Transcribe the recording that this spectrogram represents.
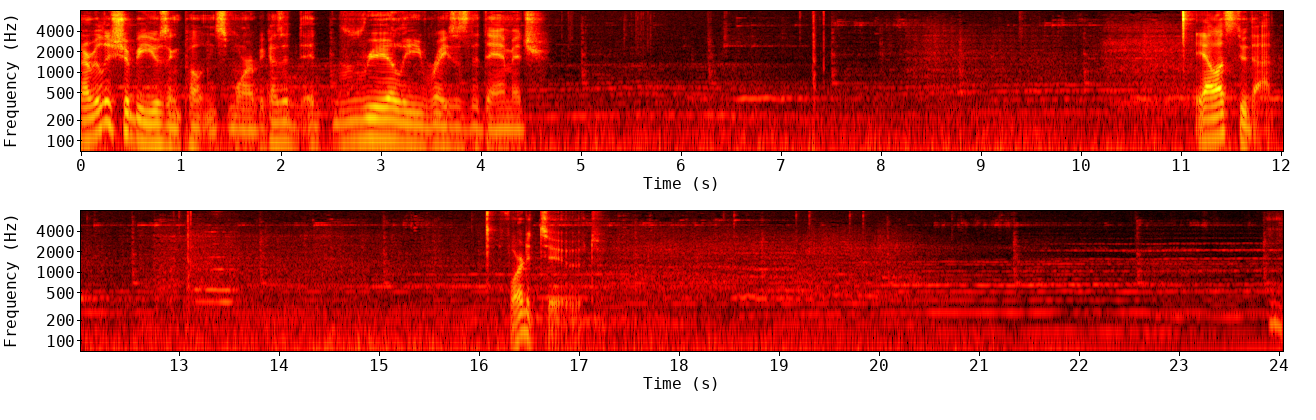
And I really should be using Potence more because it, it really raises the damage. Yeah, let's do that. Fortitude. Hmm.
